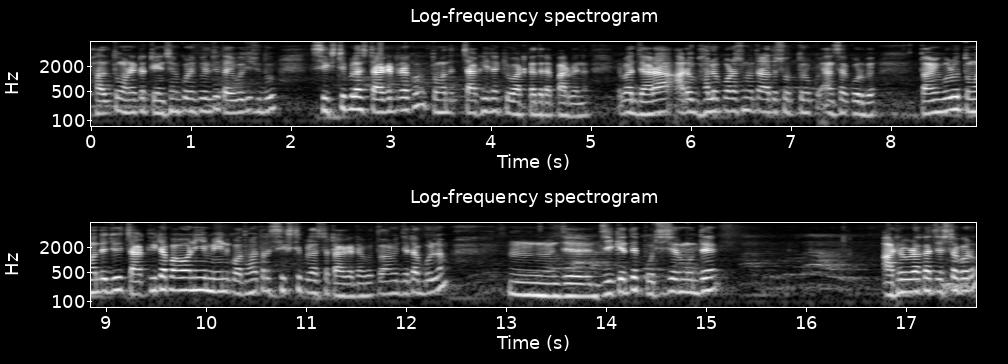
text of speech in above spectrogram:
ফালতু অনেকটা টেনশন করে ফেলছো, তাই বলছি শুধু সিক্সটি প্লাস টার্গেট রাখো, তোমাদের চাকরিটা কেউ আটকাতে পারবে না। এবার যারা আরও ভালো পড়াশোনা, তারা তো সত্তর অ্যান্সার করবে। তো আমি বলব, তোমাদের যদি চাকরিটা পাওয়া নিয়ে মেন কথা হয়, তাহলে সিক্সটি প্লাসটা টার্গেট রাখো। তো আমি যেটা বললাম যে জিকেতে পঁচিশের মধ্যে আঠেরো রাখার চেষ্টা করো।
